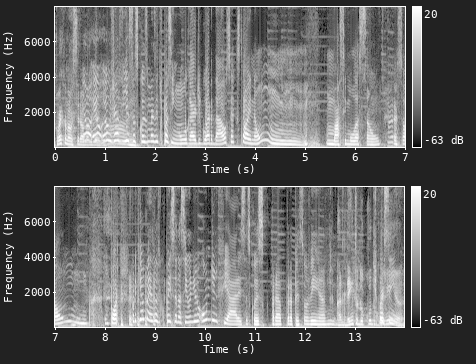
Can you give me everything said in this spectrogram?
Como é que o nome será o Eu, nome eu, dele? eu já vi Ai. essas coisas, mas é tipo assim, um lugar de guardar o sex toy, não um- uma simulação. É só um, um porta. Porque eu mesmo fico pensando assim, onde, onde enfiar essas coisas pra, pra pessoa vir. a- Ah, dentro do cu do Tipo coelhinho, assim,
